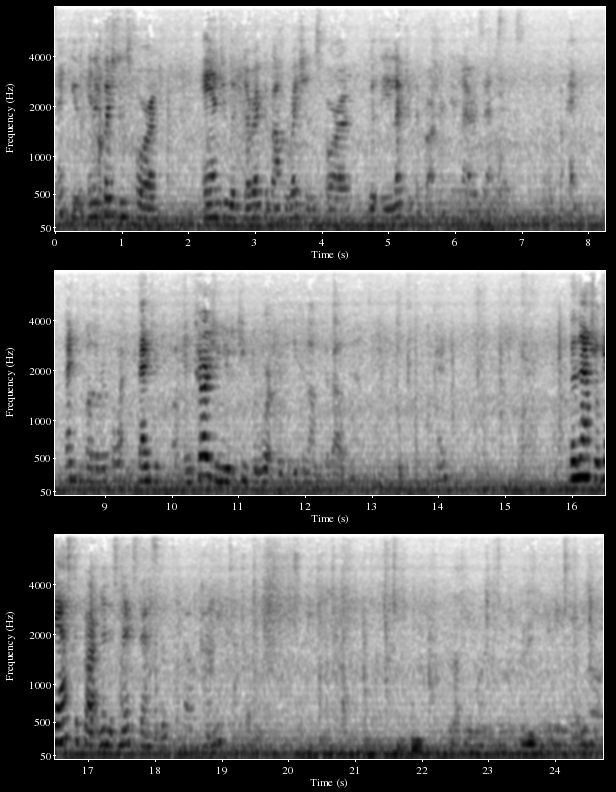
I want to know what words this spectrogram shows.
Thank you. Any questions for Angie with Director of Operations or with the Electric Department in Larry's absence? Okay, thank you for the report. Thank you for encouraging you to keep your work with the economic development. Okay? The Natural Gas Department is next, that's with uh, Connie Tucker. Good afternoon, Good evening. Uh,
